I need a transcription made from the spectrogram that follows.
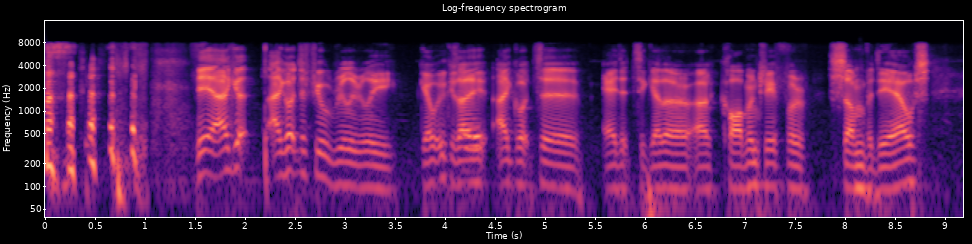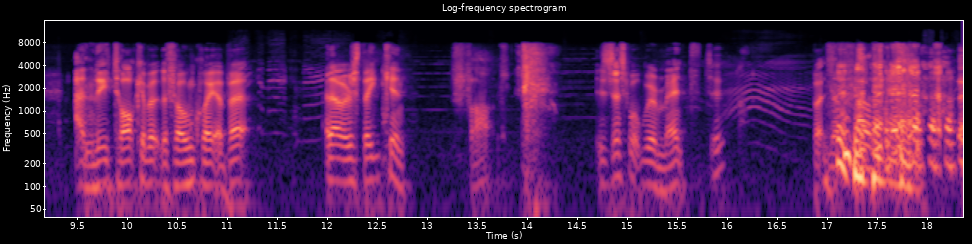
Yeah, I got I got to feel really really guilty because I I got to edit together a commentary for somebody else, and they talk about the film quite a bit, and I was thinking, fuck, is this what we're meant to do? But no.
